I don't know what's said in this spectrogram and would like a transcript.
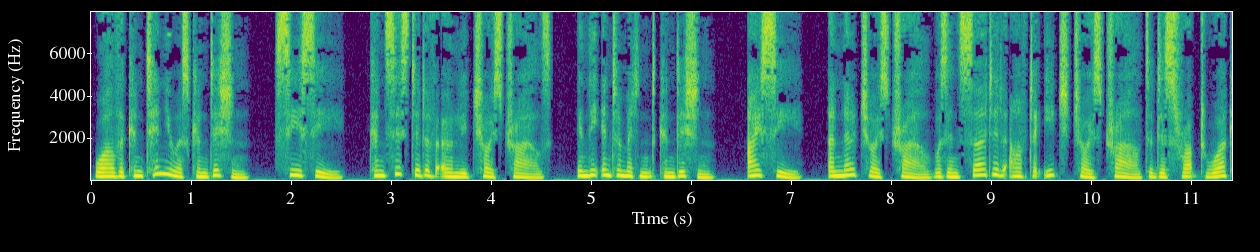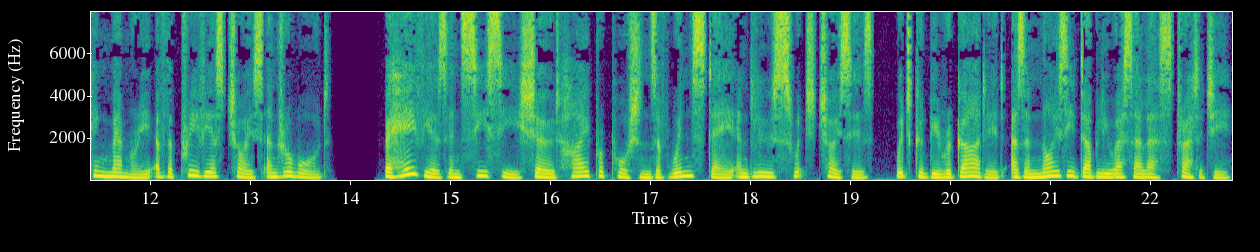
While the continuous condition, CC, consisted of only choice trials, in the intermittent condition, IC, a no choice trial was inserted after each choice trial to disrupt working memory of the previous choice and reward. Behaviors in CC showed high proportions of win stay and lose switch choices, which could be regarded as a noisy WSLS strategy.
